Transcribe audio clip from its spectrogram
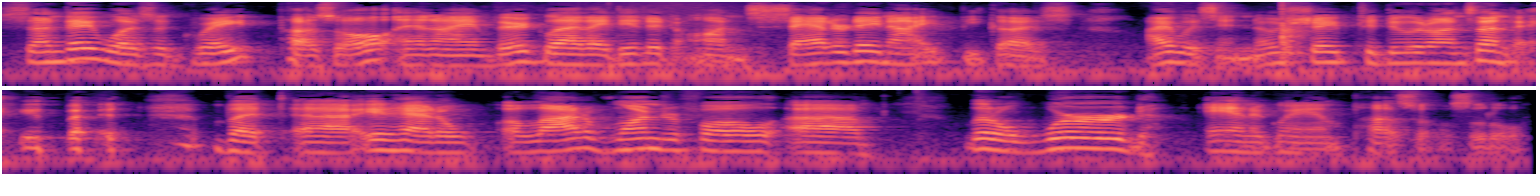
Sunday was a great puzzle, and I am very glad I did it on Saturday night because I was in no shape to do it on Sunday. but but uh, it had a, a lot of wonderful uh, little word anagram puzzles, little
